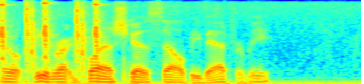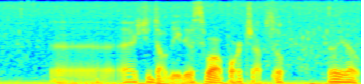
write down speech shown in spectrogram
I don't need rotten flesh because that'll be bad for me. Uh, I actually don't need a small pork chop, so really don't.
